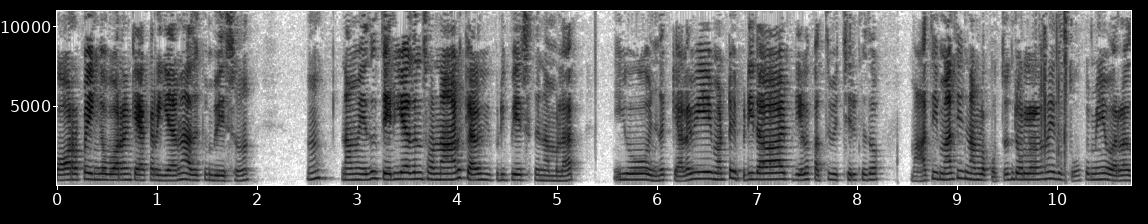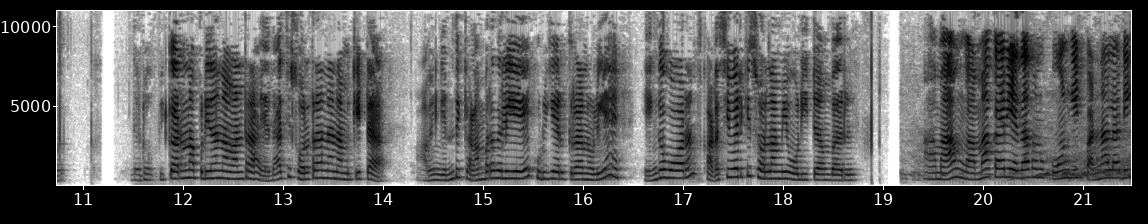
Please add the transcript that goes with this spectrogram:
போறப்ப எங்க போறேன்னு கேட்கறீங்கன்னு அதுக்கும் பேசும் "ம், நம்ம எதுவும் தெரியாதுன்னு சொன்னாலும் கிழவி இப்படி பேசுது நம்மள. ஐயோ இந்த கிழவியை மட்டும் இப்படிதான் இப்படியெல்லாம் கத்து வச்சிருக்குதோ. மாத்தி மாத்தி நம்மளை குத்தம் சொல்லலாம் இது தூக்கமே வராது. இந்த டொப்பிக்காரன் அப்படியா நான் பண்றான். ஏதாச்சும் சொல்றானா நம்ம கிட்ட அவங்க எந்த கிளம்புறதுலயே குடிக்க இருக்கிறானொழியே எங்க போறேன் கடைசி வரைக்கும் சொல்லாமே ஓடிட்டான் பாரு. ஆமா உங்க அம்மாக்காரி ஏதாவது போன் கீன் பண்ணாலாடி?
